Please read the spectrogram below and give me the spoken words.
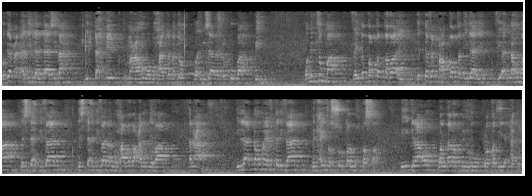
وجمع الأدلة اللازمة للتحقيق معه ومحاكمته وإنزال العقوبة به. ومن ثم فإن الضبط القضائي يتفق مع الضبط الإداري في أنهما يستهدفان يستهدفان المحافظة على النظام العام. إلا أنهما يختلفان من حيث السلطة المختصة بإجراءه والغرض منه وطبيعته.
